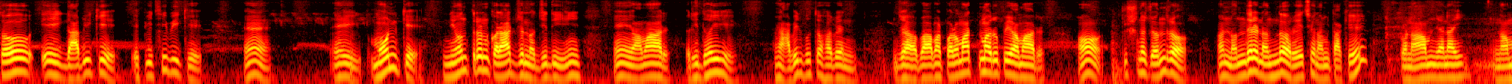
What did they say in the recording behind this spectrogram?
তো এই গাবিকে, এই পৃথিবীকে হ্যাঁ এই মনকে নিয়ন্ত্রণ করার জন্য যদি আমার হৃদয়ে হ্যাঁ, আবির্ভূত হবেন। যা বা আমার পরমাত্মা রূপে আমার হ্যাঁ কৃষ্ণচন্দ্র হ্যাঁ, নন্দের নন্দ রয়েছেন আমি তাকে প্রণাম জানাই। নম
